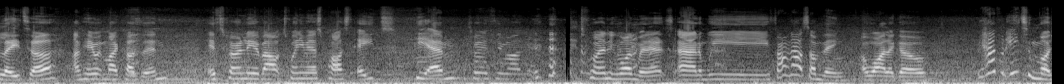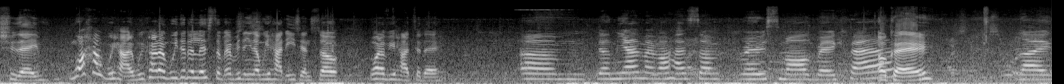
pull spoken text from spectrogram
Sometime later. I'm here with my cousin. It's currently about 20 minutes past 8 p.m. 21. 21 minutes, and we found out something a while ago. We haven't eaten much today. What have we had? We kind of we did a list of everything that we had eaten. So, what have you had today? um, well, me and my mom had some very small breakfast. Okay. Like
